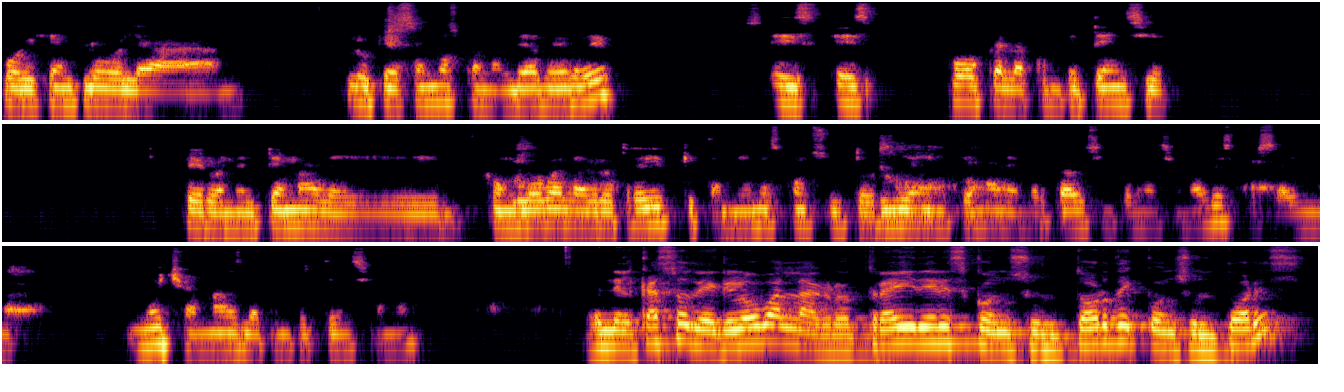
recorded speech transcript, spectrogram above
por ejemplo, la, lo que hacemos con Aldea Verde, es, es poca la competencia. Pero en el tema de con Global AgroTrade, que también es consultoría en tema de mercados internacionales, pues hay mucha más la competencia, ¿no? En el caso de Global AgroTrade, ¿eres consultor de consultores?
